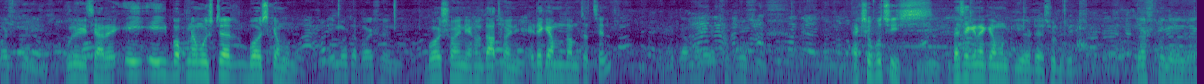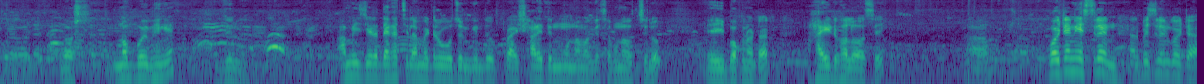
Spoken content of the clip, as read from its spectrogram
বয়স পড়ে গেছে। পুড়ে গেছে। আর এই এই বকনা মুষ্টার বয়স কেমন? এই বয়স হয়নি। বয়স হয়নি এখন দাঁত হয়নি। এটা কেমন দাম চাচ্ছেন? একশো পঁচিশ। বেচা কিনা কেমন কি ওটা ছুটবে দশ পনেরো দশ। নব্বই ভেঙে? আমি যেটা দেখাচ্ছিলাম এটার ওজন কিন্তু প্রায় সাড়ে তিন মন আমার কাছে মনে হচ্ছিল এই বকনাটার। হাইট ভালো আছে। কয়টা নিয়ে এসেছিলেন? আর বেচলেন কয়টা?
